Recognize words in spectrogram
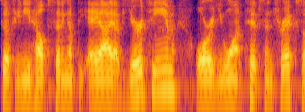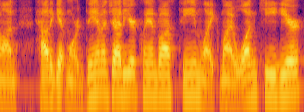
So if you need help setting up the AI of your team, or you want tips and tricks on how to get more damage out of your clan boss team, like my one key here,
